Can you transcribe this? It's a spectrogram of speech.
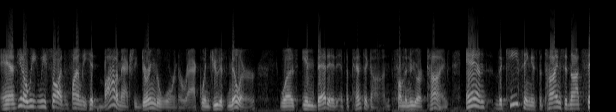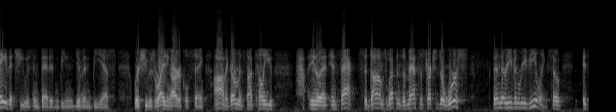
And you know, we we saw it finally hit bottom actually during the war in Iraq when Judith Miller was embedded at the Pentagon from the New York Times and the key thing is the Times did not say that she was embedded and being given BS, where she was writing articles saying, ah, the government's not telling you, you know, that in fact Saddam's weapons of mass destruction are worse than they're even revealing. So it's,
